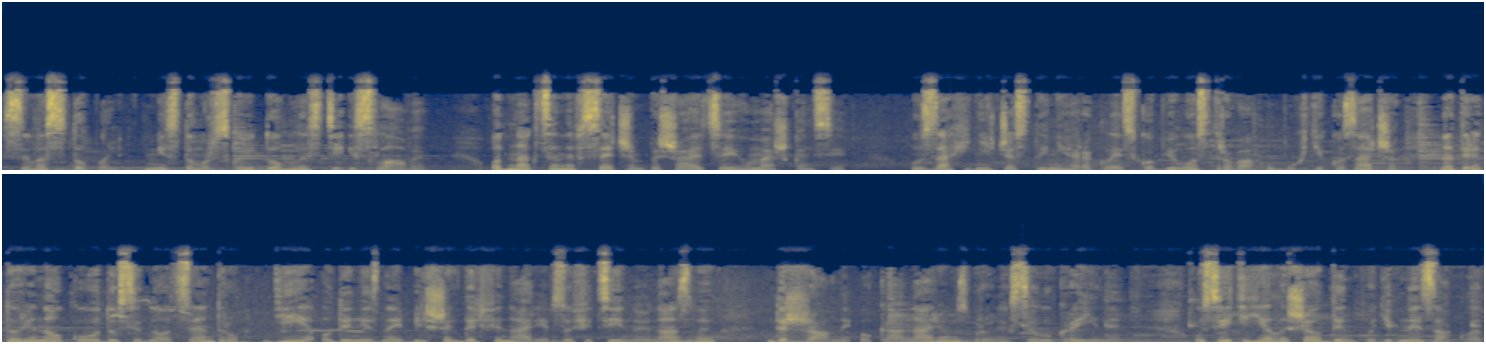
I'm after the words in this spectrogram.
Севастополь місто морської доблесті і слави. Однак це не все, чим пишаються його мешканці. У західній частині Гераклейського півострова у бухті Козача на території науково-дослідного центру діє один із найбільших дельфінаріїв з офіційною назвою Державний океанаріум Збройних сил України. У світі є лише один подібний заклад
